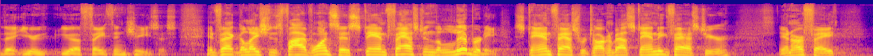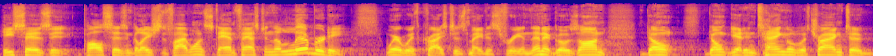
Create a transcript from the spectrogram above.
that you, you have faith in Jesus. In fact, Galatians 5 1 says, Stand fast in the liberty. Stand fast. We're talking about standing fast here in our faith. He says, Paul says in Galatians 5 1, stand fast in the liberty wherewith Christ has made us free. And then it goes on, don't, don't get entangled with trying to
